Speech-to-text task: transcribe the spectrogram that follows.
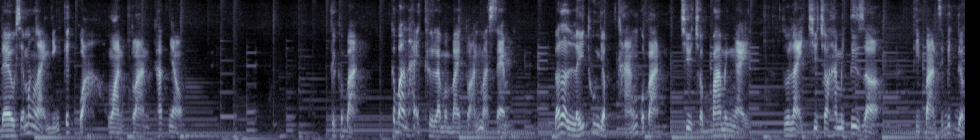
đều sẽ mang lại những kết quả hoàn toàn khác nhau. Thưa các bạn, các bạn hãy thử làm một bài toán mà xem. Đó là lấy thu nhập tháng của bạn chia cho 30 ngày, rồi lại chia cho 24 giờ thì bạn sẽ biết được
